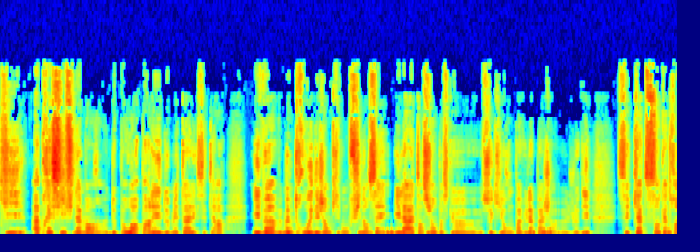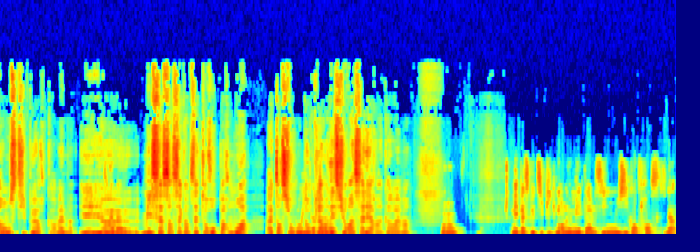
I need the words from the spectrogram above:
qui apprécie finalement de pouvoir parler de métal, etc. Et va même trouver des gens qui vont financer. Et là, attention, parce que euh, ceux qui n'auront pas vu la page, euh, je le dis, c'est 491 tipeurs quand même et euh, 1557 eh ben euros par mois. Attention. Donc là, on est sur un salaire hein, quand même. Hein. Mmh. Mais parce que typiquement, le métal, c'est une musique en France qui n'a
